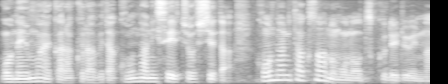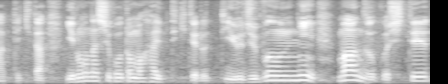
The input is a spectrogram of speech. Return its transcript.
5年前から比べたこんなに成長してたこんなにたくさんのものを作れるようになってきたいろんな仕事も入ってきてるっていう自分に満足して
